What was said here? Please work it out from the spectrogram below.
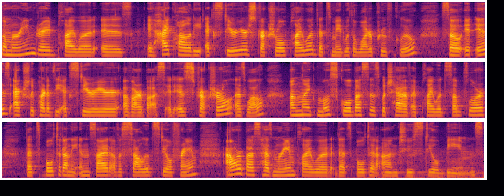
So marine grade plywood is a high quality exterior structural plywood that's made with a waterproof glue. So it is actually part of the exterior of our bus. It is structural as well. Unlike most school buses, which have a plywood subfloor that's bolted on the inside of a solid steel frame, our bus has marine plywood that's bolted onto steel beams.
